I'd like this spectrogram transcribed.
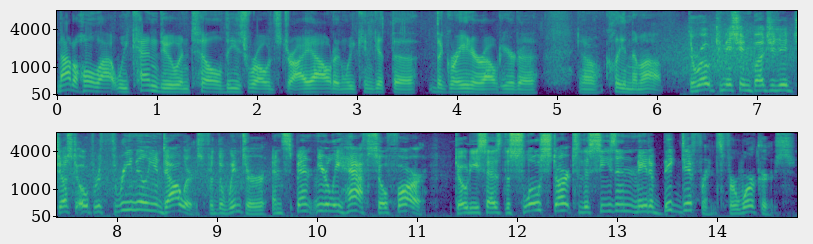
not a whole lot we can do until these roads dry out and we can get the, the grader out here to, you know, clean them up. The Road Commission budgeted just over $3 million for the winter and spent nearly half so far. Doty says the slow start to the season made a big difference for workers.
